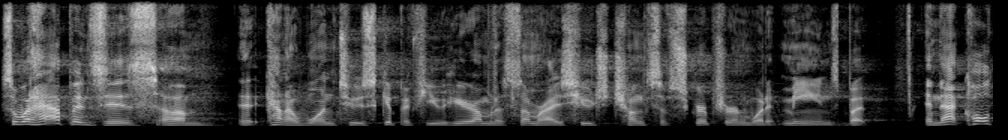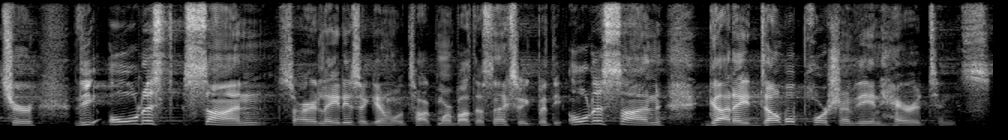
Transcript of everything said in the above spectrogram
So, what happens is, um, kind of one, two, skip a few here. I'm going to summarize huge chunks of scripture and what it means. But in that culture, the oldest son, sorry, ladies, again, we'll talk more about this next week, but the oldest son got a double portion of the inheritance.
